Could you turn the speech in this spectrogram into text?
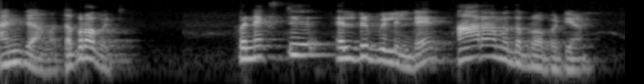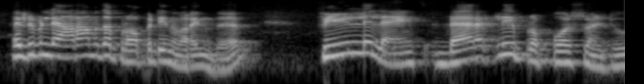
അഞ്ചാമത്തെ പ്രോപ്പർട്ടി ഇപ്പൊ നെക്സ്റ്റ് ഇലക്ട്രിക് ഫീൽഡിന്റെ ആറാമത്തെ പ്രോപ്പർട്ടിയാണ് ഇലക്ട്രിക് ഫീൽഡിന്റെ ആറാമത്തെ പ്രോപ്പർട്ടി എന്ന് പറയുന്നത് field lines directly proportional to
